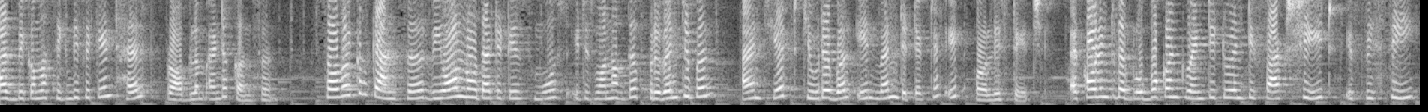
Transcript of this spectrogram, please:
has become a significant health problem and a concern. Cervical cancer, we all know that it is most, it is one of the preventable and yet curable in when detected in early stage. According to the GLOBOCAN 2020 fact sheet, if we see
